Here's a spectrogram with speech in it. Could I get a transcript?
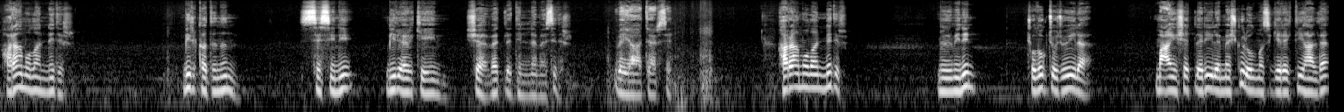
Haram olan nedir? Bir kadının sesini bir erkeğin şehvetle dinlemesidir veya tersi. Haram olan nedir? Müminin çoluk çocuğuyla, maişetleriyle meşgul olması gerektiği halde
